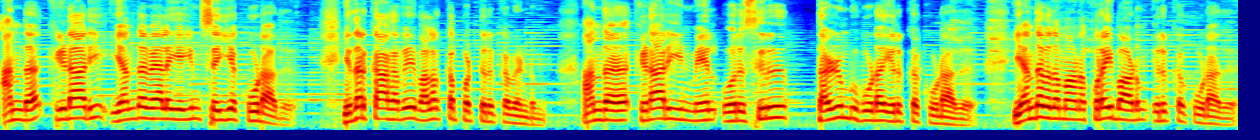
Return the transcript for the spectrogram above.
அந்த கிடாரி எந்த வேலையையும் செய்யக்கூடாது. இதற்காகவே வளர்க்கப்பட்டிருக்க வேண்டும். அந்த கிடாரியின் மேல் ஒரு சிறு தழும்பு கூட இருக்கக்கூடாது. எந்த விதமான குறைபாடும் இருக்கக்கூடாது.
